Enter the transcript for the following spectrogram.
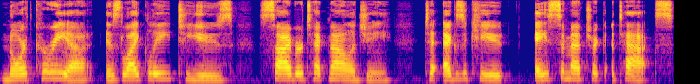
North Korea is likely to use cyber technology to execute asymmetric attacks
